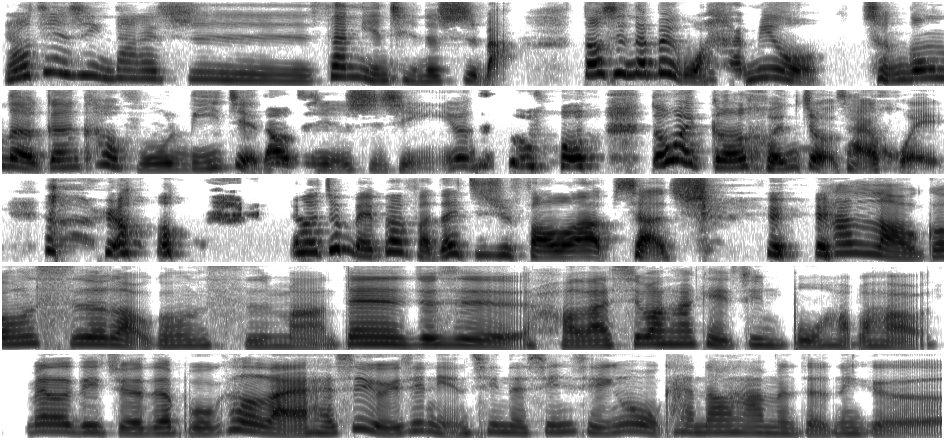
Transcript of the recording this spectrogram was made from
然后这件事情大概是三年前的事吧，到现在贝果还没有成功的跟客服理解到这件事情，因为客服都会隔很久才回，然后然后就没办法再继续 follow up 下去。他老公司老公司嘛，但是就是好啦，希望他可以进步，好不好？Melody 觉得博客来还是有一些年轻的心情，因为我看到他们的那个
